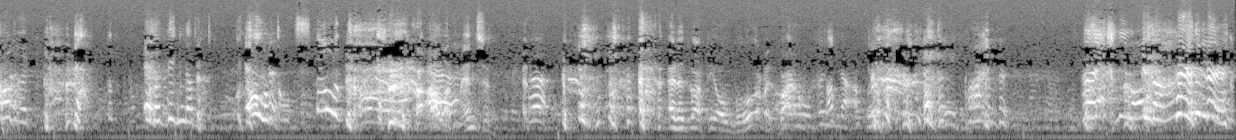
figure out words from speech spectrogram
Roderick, dat, dat ding dat galmt ontstellend. Alle mensen. En het wordt hier ook behoorlijk warm. Nou, Echt niet onderhandelen.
